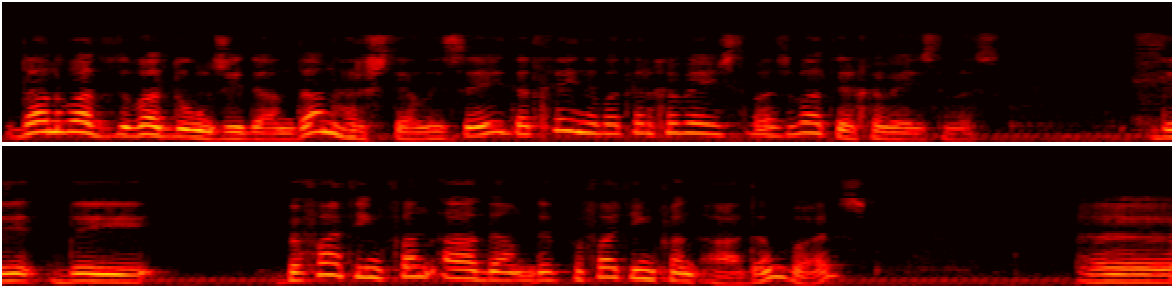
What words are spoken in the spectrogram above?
dan wat, wat doen ze dan? Dan herstellen ze datgene wat er geweest was, wat er geweest was. De, de bevatting van Adam, de bevatting van Adam was, uh,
